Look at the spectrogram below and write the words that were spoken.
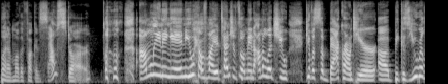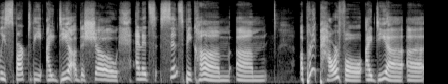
but a motherfucking South Star. I'm leaning in. You have my attention. So, Amanda, I'm going to let you give us some background here uh, because you really sparked the idea of the show. And it's since become um, a pretty powerful idea uh,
